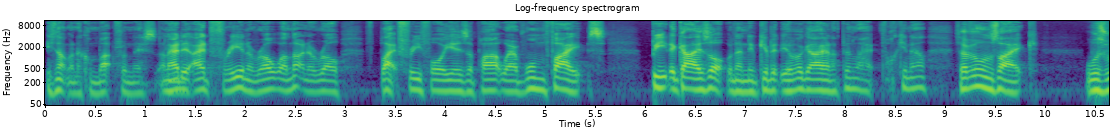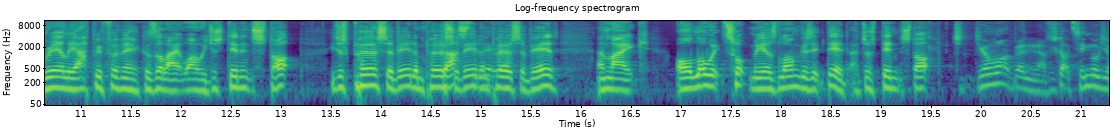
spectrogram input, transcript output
he's not going to come back from this. And I had Mm. I had three in a row. Well, not in a row, like three, four years apart, where I've won fights, beat the guys up, and then they give it to the other guy, and I've been like, fucking hell. So everyone's like, was really happy for me because they're like, wow, he just didn't stop. He just persevered and persevered the and yeah. persevered, and like, although it took me as long as it did, I just didn't stop. Do you know what, Brendan? I've just got tingled. You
